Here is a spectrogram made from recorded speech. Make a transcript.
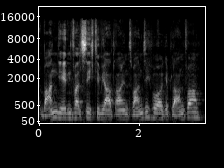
wann, jedenfalls nicht im Jahr 23, wo er geplant war.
